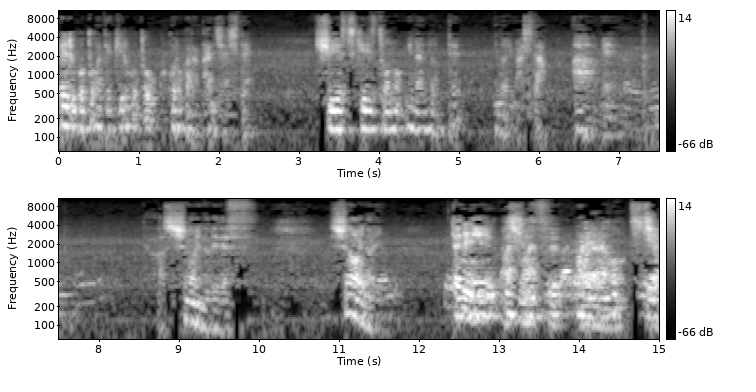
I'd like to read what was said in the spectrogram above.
得ることができることを心から感謝して主イエスキリストの皆によって祈りました。アーメン。主の祈りです。主の祈り。天に増します。我らの父よ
